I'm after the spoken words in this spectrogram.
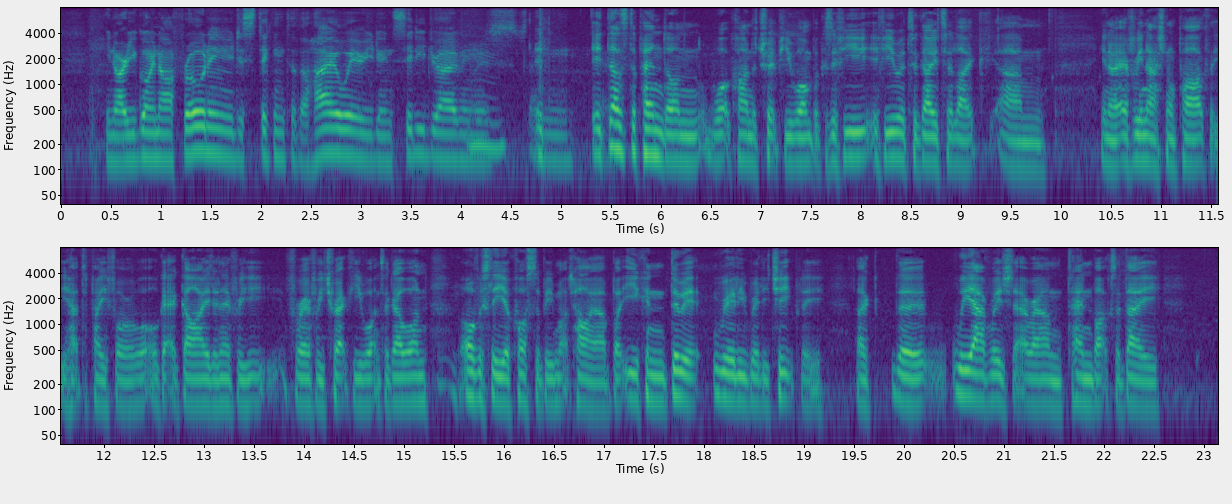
You know, are you going off roading? Are you just sticking to the highway? Are you doing city driving? Mm. There's, I It- mean, It does depend on what kind of trip you want because if you if you were to go to like um, you know every national park that you had to pay for or, or get a guide and every for every trek you want to go on, obviously your costs would be much higher. But you can do it really really cheaply. Like the we averaged at around ten bucks a day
